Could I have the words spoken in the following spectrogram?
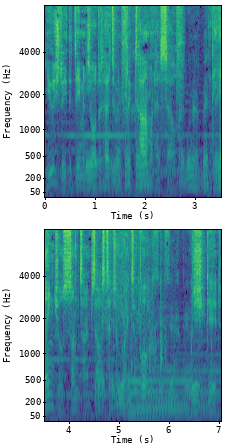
Usually the demons ordered her to inflict harm on herself. and The angels sometimes asked her to write a book, which she did.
